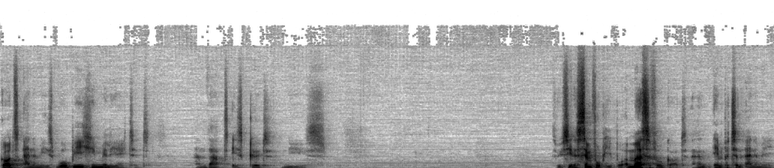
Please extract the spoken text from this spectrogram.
God's enemies will be humiliated, and that is good news. So we've seen a sinful people, a merciful God, and an impotent enemy.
